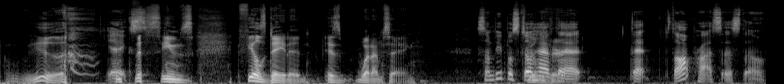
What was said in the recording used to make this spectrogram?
Yikes. this seems feels dated, is what I'm saying. Some people still Feels have very- that that thought process though.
